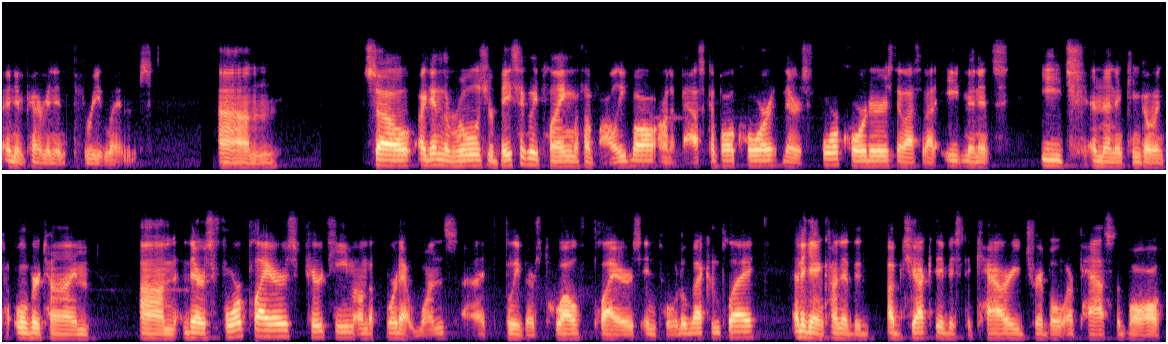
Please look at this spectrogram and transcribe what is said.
an impairment in three limbs. Um, so, again, the rules you're basically playing with a volleyball on a basketball court. There's four quarters, they last about eight minutes each, and then it can go into overtime. Um, there's four players per team on the court at once. I believe there's 12 players in total that can play. And again, kind of the objective is to carry, dribble, or pass the ball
